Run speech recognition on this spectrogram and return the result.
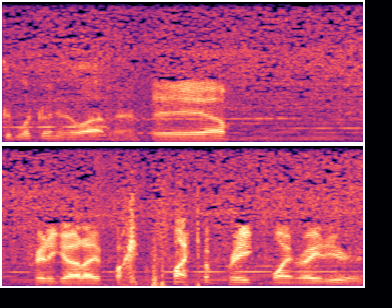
Good luck on your lap, man. Yep. Pray to God I fucking find a brake point right here.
